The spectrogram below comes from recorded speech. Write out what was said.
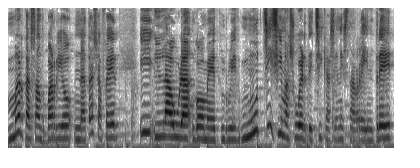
Marta Sanz Barrio, Natasha Fer y Laura Gómez Ruiz. Muchísima suerte, chicas, en esta reentré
